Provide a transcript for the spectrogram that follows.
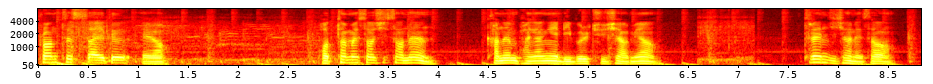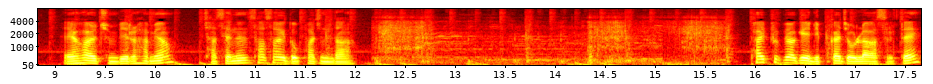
frontside air bottom에서 시선은 가는 방향의 lip을 주시하며 transition에서 에어할 준비를 하며 자세는 서서히 높아진다. 파이프 벽에 lip까지 올라갔을 때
